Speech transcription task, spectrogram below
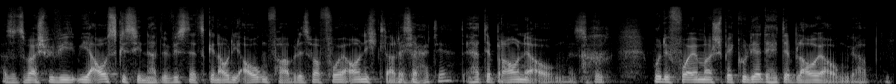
Also zum Beispiel, wie, wie er ausgesehen hat. Wir wissen jetzt genau die Augenfarbe. Das war vorher auch nicht klar. Welche hat er? Er hatte braune Augen. Es wurde vorher immer spekuliert, er hätte blaue Augen gehabt. Und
